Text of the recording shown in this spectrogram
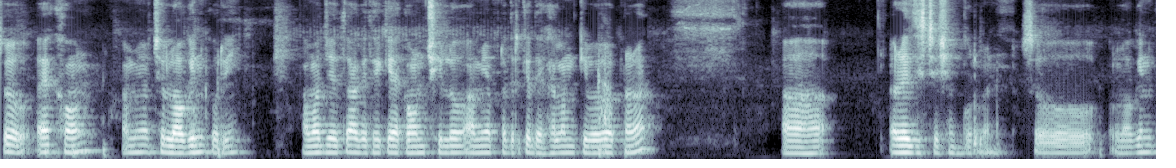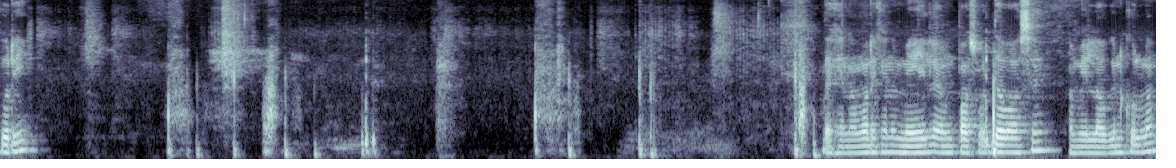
সো এখন আমি হচ্ছে লগ ইন করি। আমার যেহেতু আগে থেকে অ্যাকাউন্ট ছিল, আমি আপনাদেরকে দেখালাম কীভাবে আপনারা রেজিস্ট্রেশন করবেন। সো লগ ইন করি। দেখেন, আমার এখানে মেইল এবং পাসওয়ার্ড দেওয়া আছে। আমি লগ ইন করলাম।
